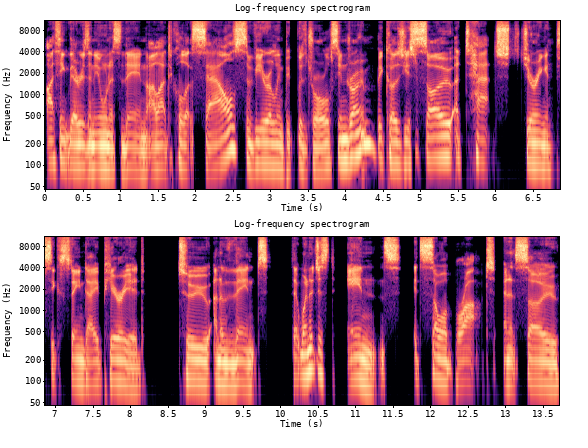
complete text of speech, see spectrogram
I think there is an illness then. I like to call it SALS, severe Olympic withdrawal syndrome, because you're mm-hmm. so attached during a 16 day period to an event that when it just ends, it's so abrupt and it's so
